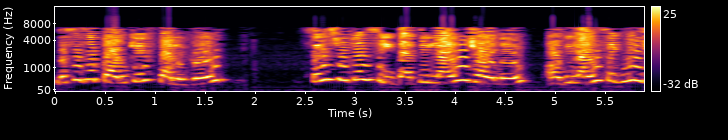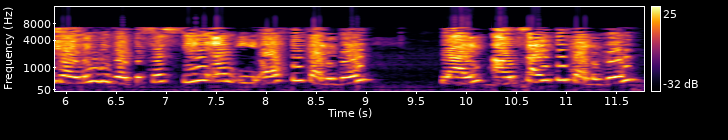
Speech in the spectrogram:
This is a concave polygon. Since you can see that the line joining or the line segment joining the vertices C and E of the polygon lie outside the polygon.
